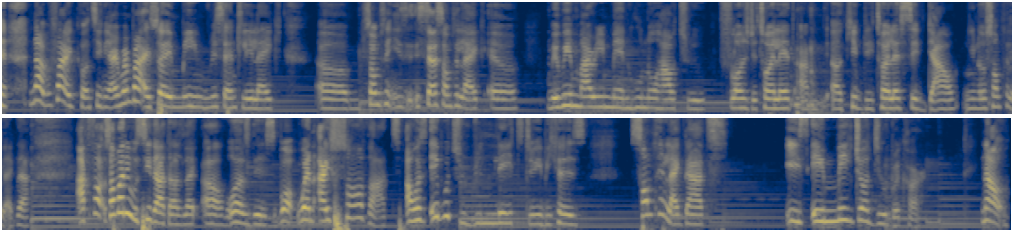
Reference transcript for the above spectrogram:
now, before I continue, I remember I saw a meme recently, like um, something. It says something like, uh, may we marry men who know how to flush the toilet and uh, keep the toilet seat down you know something like that at first somebody would see that I was like oh what's this but when i saw that i was able to relate to it because something like that is a major deal breaker now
